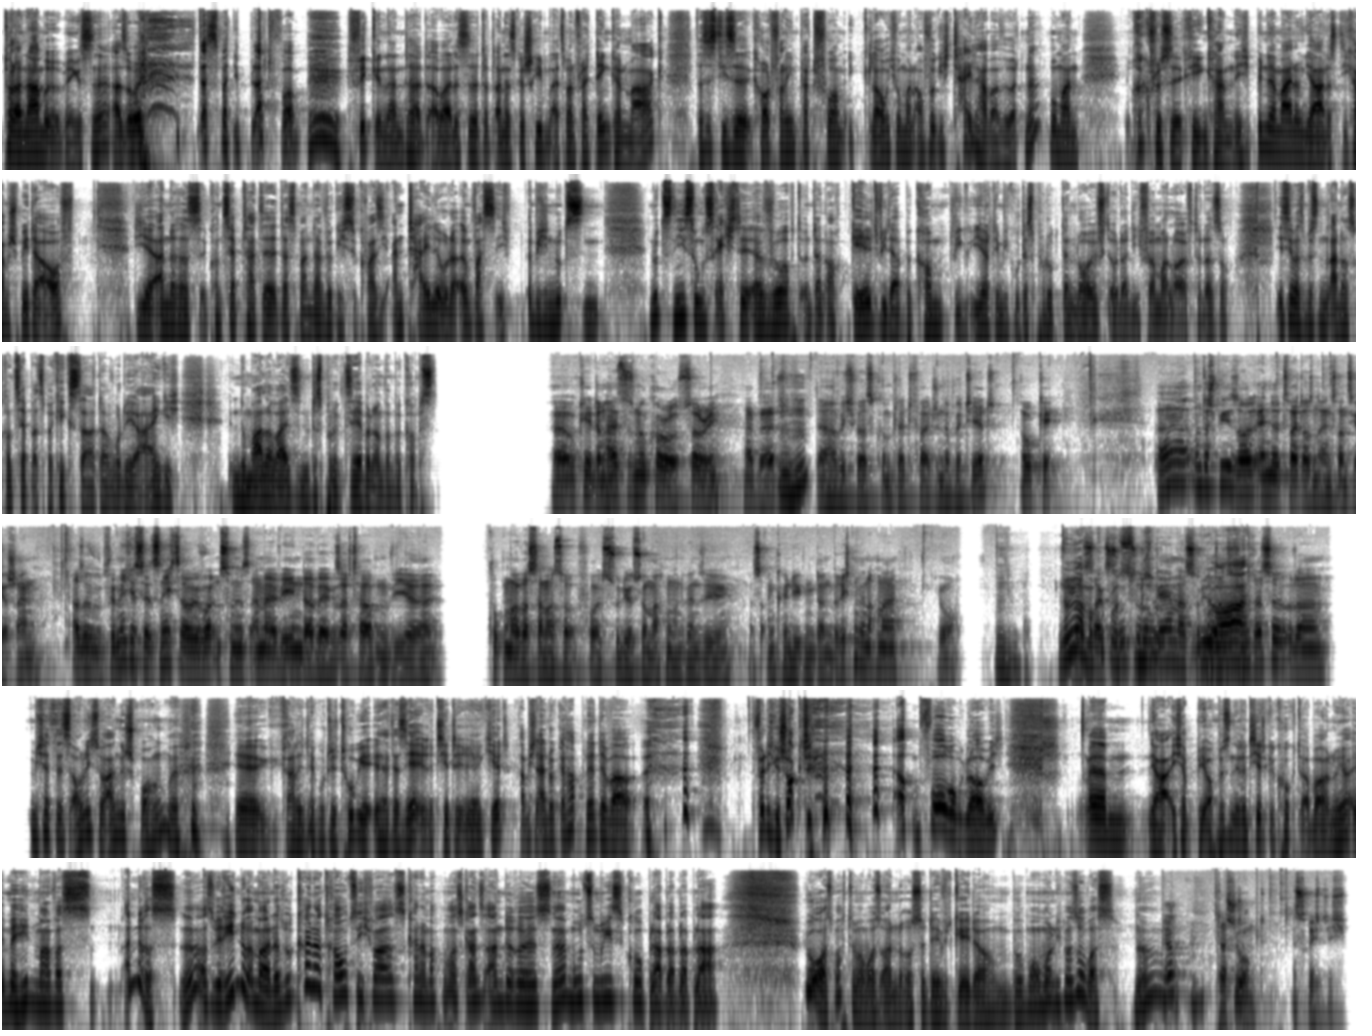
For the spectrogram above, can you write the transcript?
Toller Name übrigens, ne? Also, dass man die Plattform Fick genannt hat, aber das wird dort anders geschrieben, als man vielleicht denken mag. Das ist diese Crowdfunding-Plattform, glaube ich, wo man auch wirklich Teilhaber wird, ne? Wo man Rückflüsse kriegen kann. Ich bin der Meinung, ja, dass die kam später auf die ein anderes Konzept hatte, dass man da wirklich so quasi Anteile oder irgendwas, irgendwelche Nutzen, Nutznießungsrechte erwirbt und dann auch Geld wieder bekommt, wie, je nachdem, wie gut das Produkt dann läuft oder die Firma läuft oder so. Ist immer ein bisschen ein anderes Konzept als bei Kickstarter, wo du ja eigentlich normalerweise nur das Produkt selber irgendwann bekommst. Äh, okay, dann heißt es nur Chorus, sorry, my bad. Mhm. Da habe ich was komplett falsch interpretiert. Okay. Äh, und das Spiel soll Ende 2021 erscheinen. Also für mich ist jetzt nichts, aber wir wollten es zumindest einmal erwähnen, da wir gesagt haben, wir gucken mal, was Summerfall Studios so machen und wenn sie was ankündigen, dann berichten wir nochmal. Ja. Mhm. Naja, was sagst gucken, du zu dem Game? Hast du grundsätzlich ja, Interesse oder? Mich hat es auch nicht so angesprochen. Gerade der gute Tobi hat ja sehr irritiert reagiert. Habe ich den Eindruck gehabt, ne? Der war völlig geschockt. auch im Forum, glaube ich. Ähm, ja, ich habe mich auch ein bisschen irritiert geguckt, aber naja, immerhin mal was anderes. Ne? Also wir reden doch immer, also keiner traut sich was, keiner macht mal was ganz anderes, ne? Mut zum Risiko, bla bla bla bla. Ja, es macht immer was anderes, der David Gator. Warum wir nicht mal sowas? Ne? Ja, das stimmt. Ja. Ist richtig.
